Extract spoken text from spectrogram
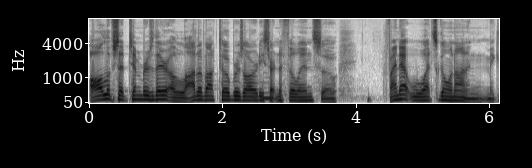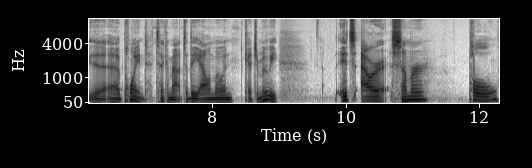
All of September's there. A lot of October's already mm-hmm. starting to fill in. So find out what's going on and make a point to come out to the Alamo and catch a movie. It's our summer poll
